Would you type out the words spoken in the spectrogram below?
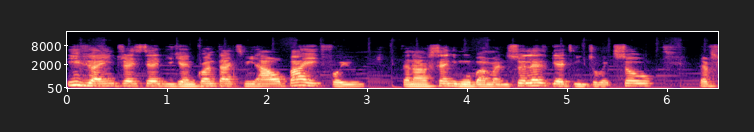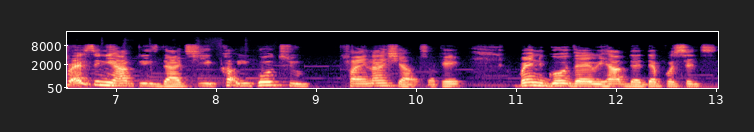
If you are interested you can contact me. I'll buy it for you. Then i'll send you mobile money. So let's get into it. So the first thing you have is that you, you go to financials okay? When you go there we have the deposits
